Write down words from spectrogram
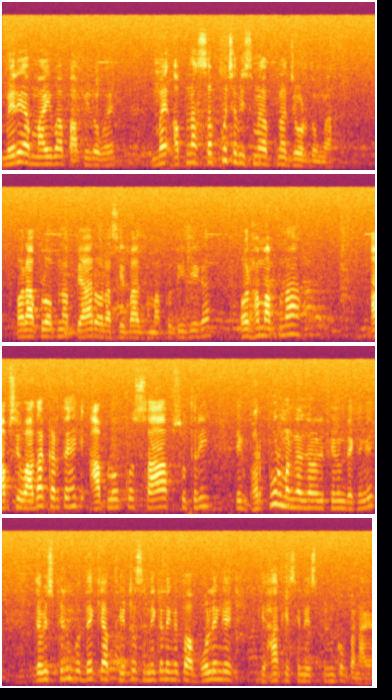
मेरे अब माई बाप आप ही लोग हैं। मैं अपना सब कुछ अब इसमें अपना जोड़ दूँगा। और आप लोग अपना प्यार और आशीर्वाद हम आपको दीजिएगा और हम अपना आपसे वादा करते हैं कि आप लोग को साफ़ सुथरी एक भरपूर मनोरंजन वाली फ़िल्म देखेंगे। जब इस फ़िल्म को देख के आप थिएटर से निकलेंगे तो आप बोलेंगे कि हाँ किसी ने इस फ़िल्म को बनाया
